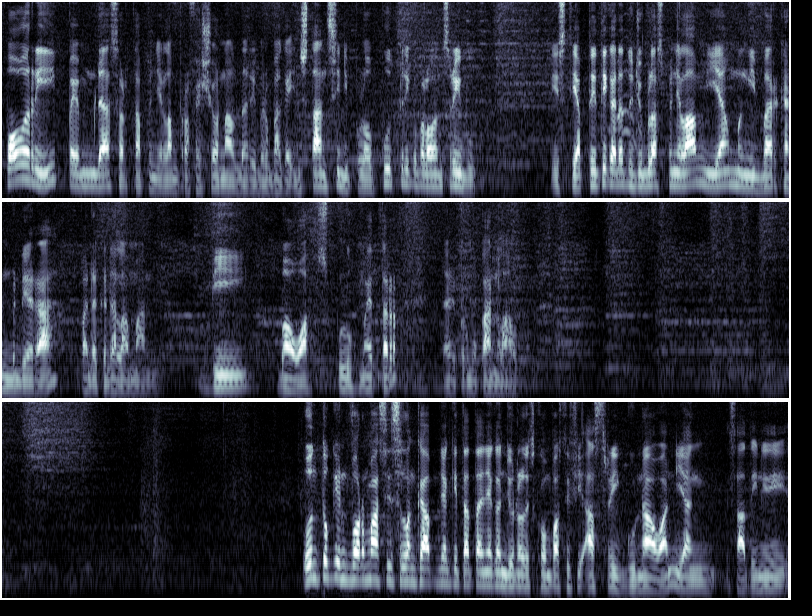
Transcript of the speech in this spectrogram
Polri, Pemda, serta penyelam profesional dari berbagai instansi di Pulau Putri, Kepulauan Seribu. Di setiap titik ada 17 penyelam yang mengibarkan bendera pada kedalaman di bawah 10 meter dari permukaan laut. Untuk informasi selengkapnya kita tanyakan jurnalis Kompas TV Asri Gunawan yang saat ini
